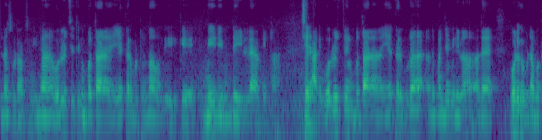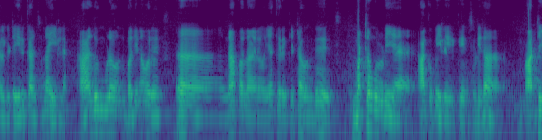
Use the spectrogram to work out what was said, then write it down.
என்ன சொல்கிறாங்க சொன்னீங்கன்னா ஒரு லட்சத்தி முப்பத்தாறாயிரம் ஏக்கர் மட்டும்தான் வந்து இருக்குது மீதி வந்து இல்லை அப்படின்றான் சரி அது ஒரு லட்சத்தி முப்பத்தாறாயிரம் ஏக்கர் கூட அந்த பஞ்சமி அதை அந்த ஒடுக்கப்பட்ட மக்கள்கிட்ட இருக்கான்னு சொன்னால் இல்லை. அதுவும் கூட வந்து பார்த்திங்கன்னா ஒரு நாற்பதாயிரம் ஏக்கர் கிட்ட வந்து மற்றவங்களுடைய ஆக்குப்பையில் இருக்குதுன்னு சொல்லி தான் ஆர்டி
